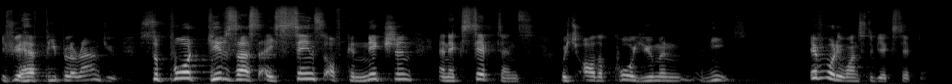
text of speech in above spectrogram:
if you have people around you. Support gives us a sense of connection and acceptance, which are the core human needs. Everybody wants to be accepted.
